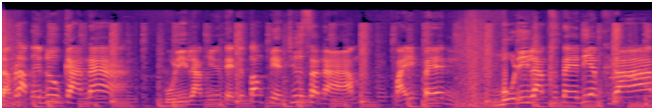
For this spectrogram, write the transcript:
สำหรับในฤดูกาลหน้า บุรีรัมย์ยูไนเต็ดจะต้องเปลี่ยนชื่อสนามไปเป็นบุรีรัมย์สเตเดียมครับ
